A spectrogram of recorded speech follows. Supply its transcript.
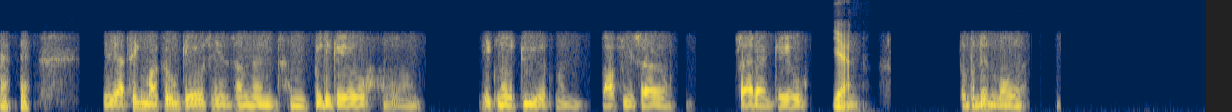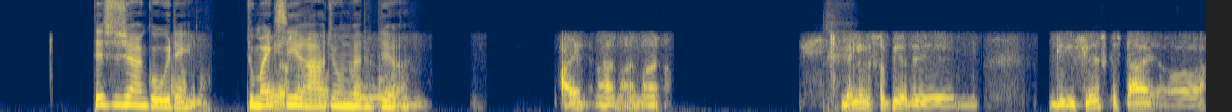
men jeg har tænkt mig at købe en gave til hende, sådan en, sådan en bitte gave. Øh, ikke noget dyrt, men bare fordi så, så er der en gave. ja, Så på den måde. Det synes jeg er en god idé. Øhm, Du må ikke sige i radioen, hvad det bliver. øhm, Nej, nej, nej, nej. Men ellers så bliver det øhm, en lille flæskesteg og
